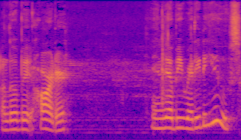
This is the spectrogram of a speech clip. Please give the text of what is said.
a little bit harder. And they'll be ready to use.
